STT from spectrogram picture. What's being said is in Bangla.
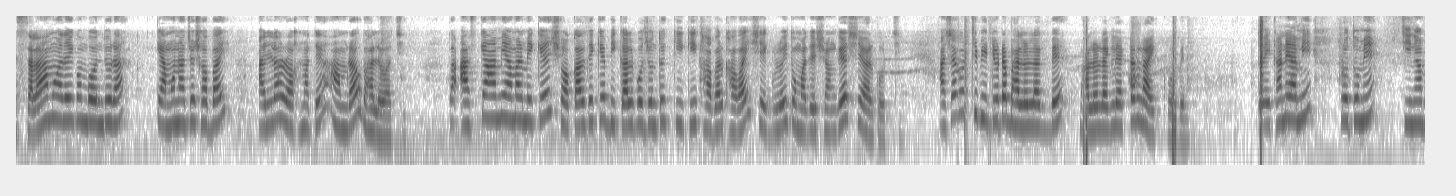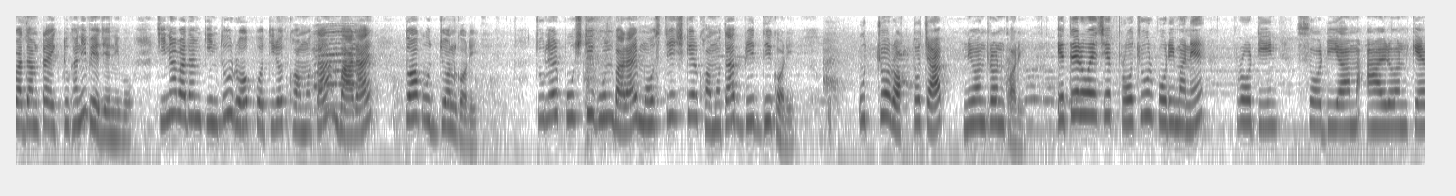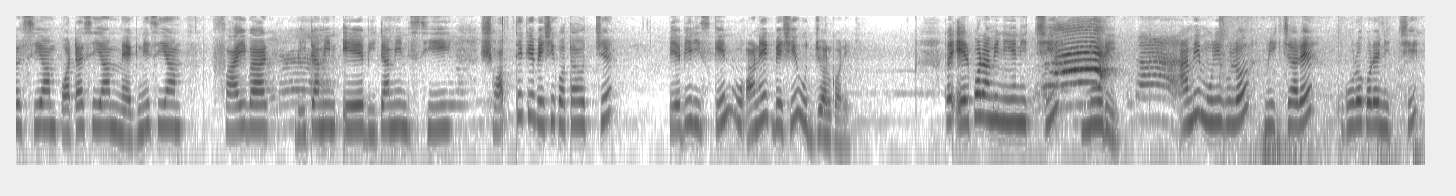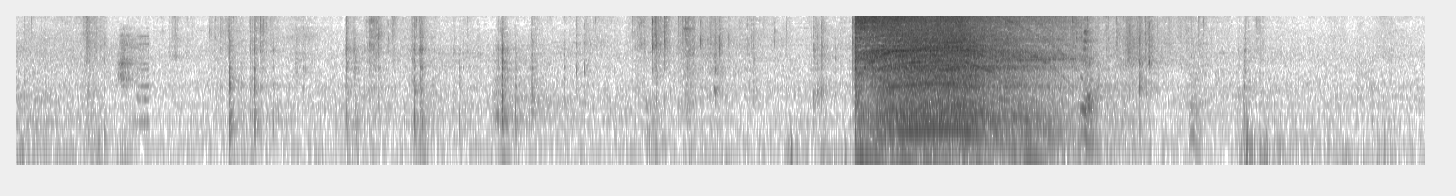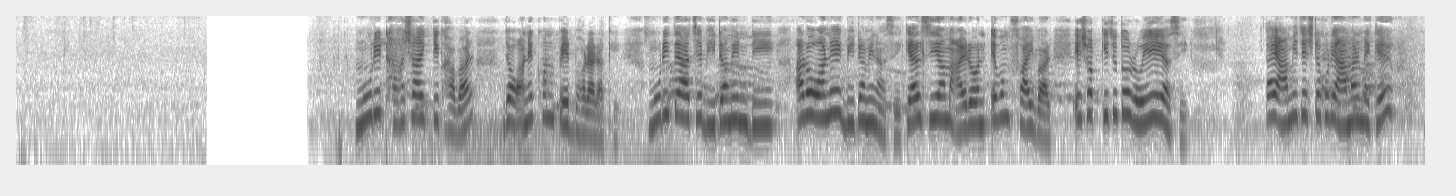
আসসালামু আলাইকুম বন্ধুরা, কেমন আছো সবাই? আল্লাহ রহমাতে আমরাও ভালো আছি। তো আজকে আমি আমার মেয়েকে সকাল থেকে বিকাল পর্যন্ত কি কি খাবার খাওয়াই সেগুলোই তোমাদের সঙ্গে শেয়ার করছি। আশা করছি ভিডিওটা ভালো লাগবে, ভালো লাগলে একটা লাইক করবেন। তো এখানে আমি প্রথমে চীনা বাদামটা একটুখানি ভেজে নিব। চীনা বাদাম কিন্তু রোগ প্রতিরোধ ক্ষমতা বাড়ায়, ত্বক উজ্জ্বল করে। চুলের পুষ্টিগুণ বাড়ায় মস্তিষ্কের ক্ষমতা বৃদ্ধি করে। উচ্চ রক্তচাপ নিয়ন্ত্রণ করে। এতে রয়েছে প্রচুর পরিমাণে protein, sodium, iron, calcium, potassium, magnesium, fibre, vitamin A, vitamin C. সব থেকে বেশি কথা হচ্ছে বেবির স্কিন অনেক বেশি উজ্জ্বল করে। তো এরপর আমি নিয়ে নিচ্ছি মুড়ি। আমি মুড়িগুলো মিক্সচারে গুঁড়ো করে নিচ্ছি। মুড়ি ঠাসা একটি খাবার যা অনেকক্ষণ পেট ভরা রাখে। মুড়িতে আছে ভিটামিন ডি, আরও অনেক ভিটামিন আছে, ক্যালসিয়াম, আয়রন এবং ফাইবার। এসব কিছু তো রয়েই আছে। তাই আমি চেষ্টা করি আমার মেয়েকে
